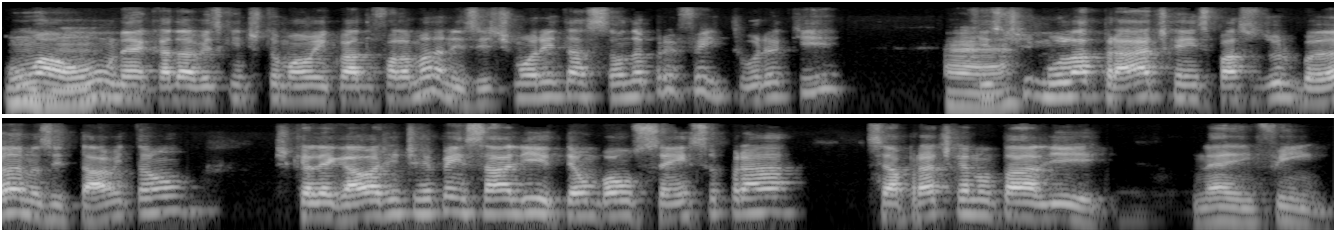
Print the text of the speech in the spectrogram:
um a Uhum. um, né? Cada vez que a gente tomar um enquadro, fala, mano, existe uma orientação da prefeitura que, que É. estimula a prática em espaços urbanos e tal. Então, acho que é legal a gente repensar ali, ter um bom senso para, se a prática não está ali, né? Enfim,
